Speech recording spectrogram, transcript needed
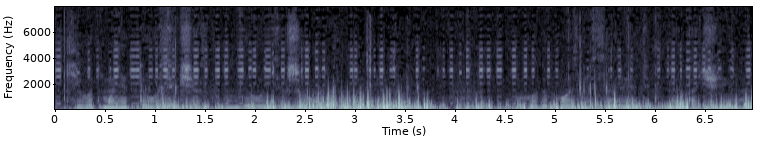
Такий от монітосик. Зараз будемо дивитися, що походу поздній советик, п'ятачина. Така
